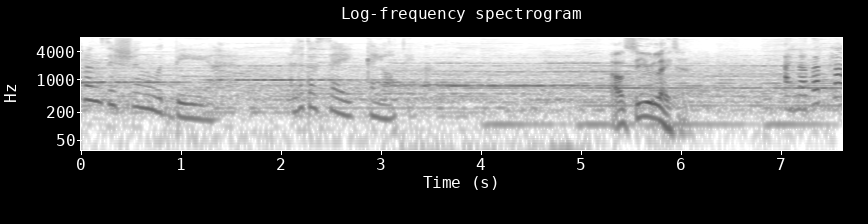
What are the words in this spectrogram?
transition would be, let us say, chaotic. I'll see you later. Another time.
